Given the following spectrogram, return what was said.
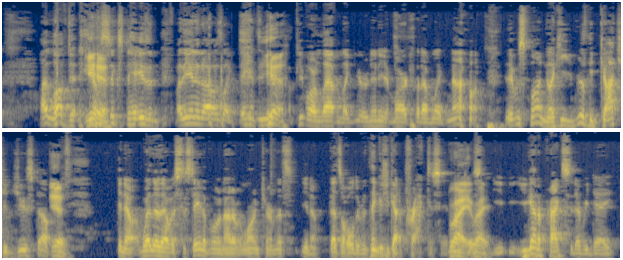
I loved it. You yeah. know, six days, and by the end of it, I was like, dancing. yeah. People are laughing like you're an idiot, Mark, but I'm like, no, it was fun. Like he really got you juiced up. Yeah. You know, whether that was sustainable or not over the long term, that's you know, that's a whole different thing because you got to practice it. Right, right. You, you got to practice it every day.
